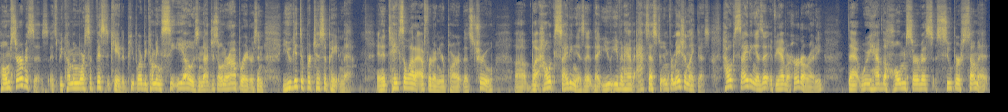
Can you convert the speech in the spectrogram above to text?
home services. It's becoming more sophisticated. People are becoming CEOs and not just owner operators and you get to participate in that. And it takes a lot of effort on your part, that's true. Uh, but how exciting is it that you even have access to information like this? How exciting is it, if you haven't heard already, that we have the Home Service Super Summit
